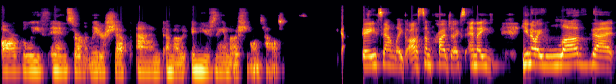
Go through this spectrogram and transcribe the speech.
our belief in servant leadership and emo- and using emotional intelligence. They sound like awesome projects and i you know i love that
